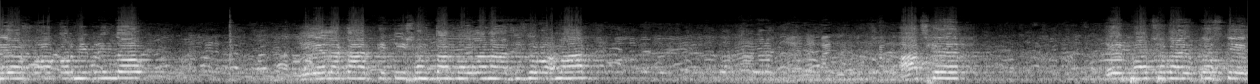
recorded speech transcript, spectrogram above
কেন্দ্রীয় সহকর্মীবৃন্দ, এই এলাকার কৃতি সন্তান মৌলানা আজিজুর রহমান, আজকের এই পথসভায় উপস্থিত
